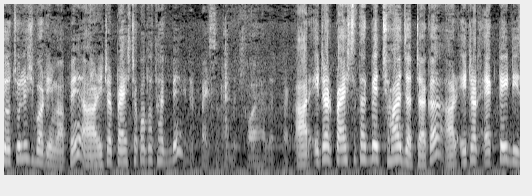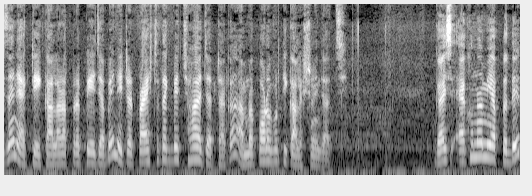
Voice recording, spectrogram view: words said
চৌচল্লিশ বডির মাপে। আর এটার প্রাইসটা কত থাকবে? এটার প্রাইস থাকবে ছয় হাজার টাকা। আর এটার প্রাইসটা থাকবে ছয় হাজার টাকা। আর এটার একটাই ডিজাইন একটাই কালার আপনারা পেয়ে যাবেন। এটার প্রাইসটা থাকবে ছয় হাজার টাকা। আমরা পরবর্তী কালেকশনে যাচ্ছি। গাইস এখন আমি আপনাদের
